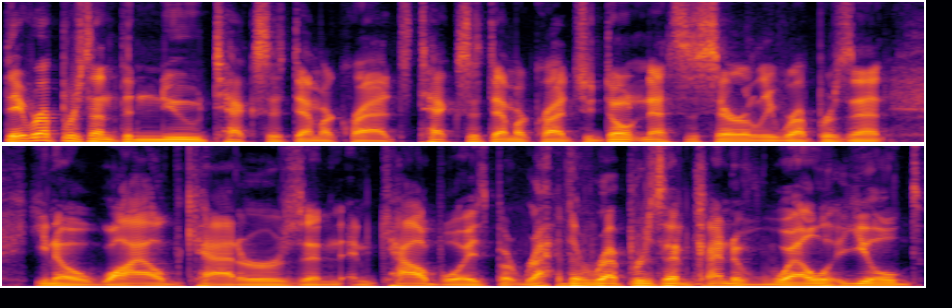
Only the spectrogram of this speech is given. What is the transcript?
they represent the new Texas Democrats, Texas Democrats who don't necessarily represent, you know, wildcatters and, and cowboys, but rather represent kind of well heeled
